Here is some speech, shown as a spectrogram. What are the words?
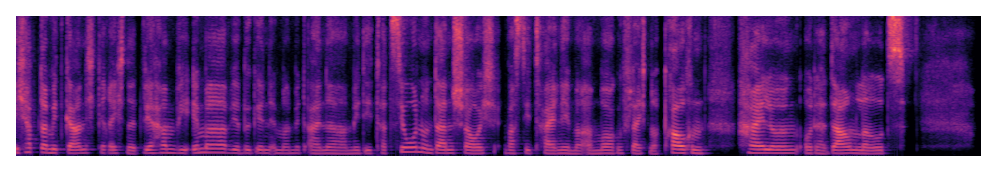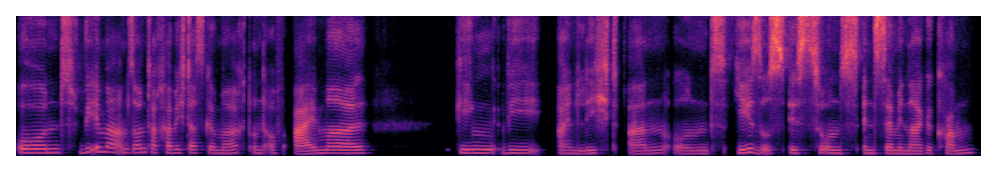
ich habe damit gar nicht gerechnet. Wir haben wie immer, wir beginnen immer mit einer Meditation und dann schaue ich, was die Teilnehmer am Morgen vielleicht noch brauchen, Heilung oder Downloads. Und wie immer am Sonntag habe ich das gemacht und auf einmal ging wie ein Licht an und Jesus ist zu uns ins Seminar gekommen.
